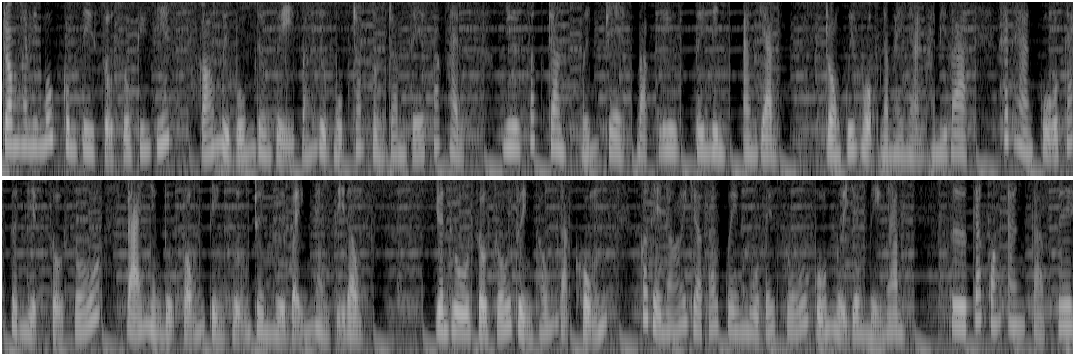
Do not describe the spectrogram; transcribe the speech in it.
Trong 21 công ty sổ số kiến thiết, có 14 đơn vị bán được 100% vé phát hành như Sóc Trăng, Bến Tre, Bạc Liêu, Tây Ninh, An Giang. Trong quý 1 năm 2023, khách hàng của các doanh nghiệp sổ số đã nhận được tổng tiền thưởng trên 17.000 tỷ đồng. Doanh thu sổ số truyền thống đạt khủng, có thể nói do thói quen mua vé số của người dân miền Nam. Từ các quán ăn cà phê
